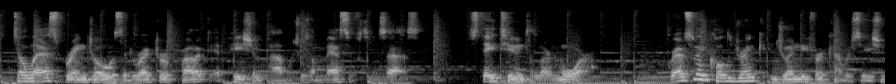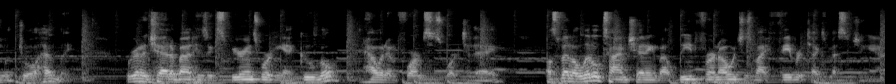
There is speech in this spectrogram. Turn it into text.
Until last spring, Joel was the director of product at Patient Pop, which was a massive success. Stay tuned to learn more. Grab something cold to drink and join me for a conversation with Joel Headley. We're going to chat about his experience working at Google and how it informs his work today I'll spend a little time chatting about Leadferno, which is my favorite text messaging app.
